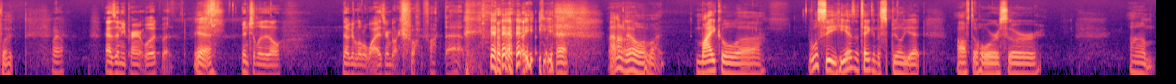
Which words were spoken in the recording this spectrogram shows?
but well, As any parent would, but yeah, eventually they'll they'll get a little wiser and be like, oh, "Fuck that." yeah. I don't know. Michael, uh, we'll see. He hasn't taken a spill yet off the horse, or um,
